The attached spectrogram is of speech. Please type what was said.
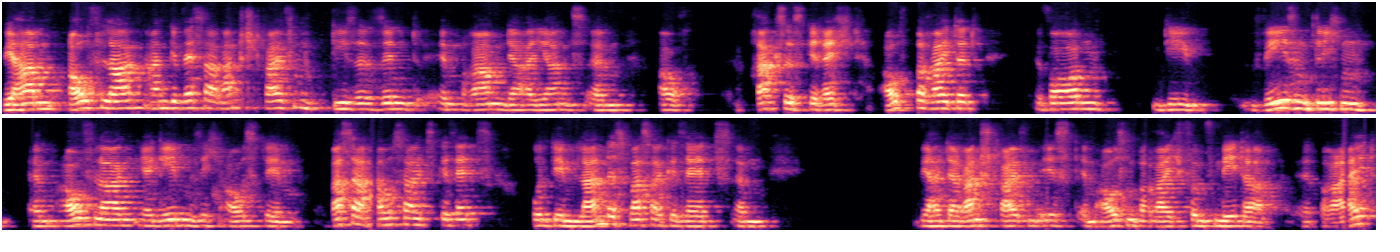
Wir haben Auflagen an Gewässerrandstreifen. Diese sind im Rahmen der Allianz ähm, auch praxisgerecht aufbereitet worden. Die wesentlichen ähm, Auflagen ergeben sich aus dem Wasserhaushaltsgesetz und dem Landeswassergesetz. Ähm, der Randstreifen ist im Außenbereich fünf Meter äh, breit.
